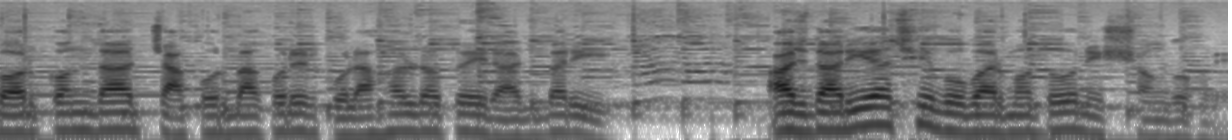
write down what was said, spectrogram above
বরকন্দার চাকর বাকরের কোলাহলরত এই রাজবাড়ি আজ দাঁড়িয়ে আছে বোবার মতো নিঃসঙ্গ হয়ে।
